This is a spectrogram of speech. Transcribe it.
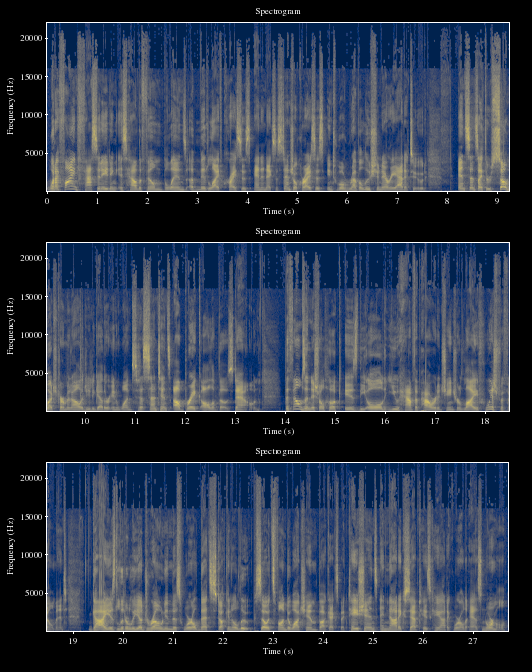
What I find fascinating is how the film blends a midlife crisis and an existential crisis into a revolutionary attitude. And since I threw so much terminology together in one sentence, I'll break all of those down. The film's initial hook is the old you have the power to change your life wish fulfillment. Guy is literally a drone in this world that's stuck in a loop, so it's fun to watch him buck expectations and not accept his chaotic world as normal.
